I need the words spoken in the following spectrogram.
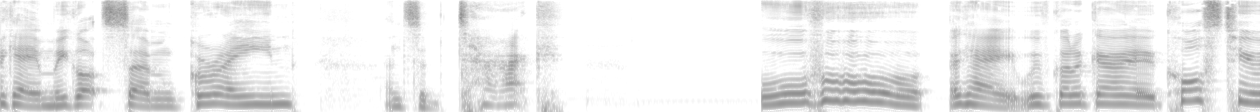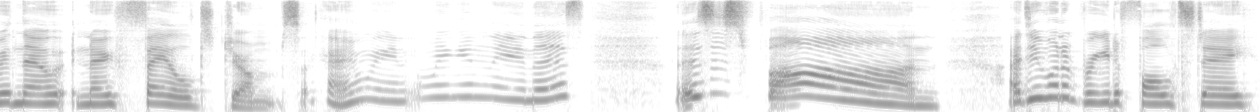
Okay, and we got some grain and some tack. Ooh, okay, we've got to go course two with no no failed jumps. Okay, we, we can do this. This is fun. I do want to breed a foal today.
